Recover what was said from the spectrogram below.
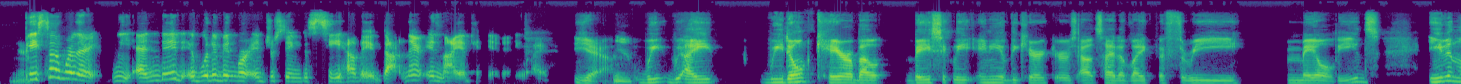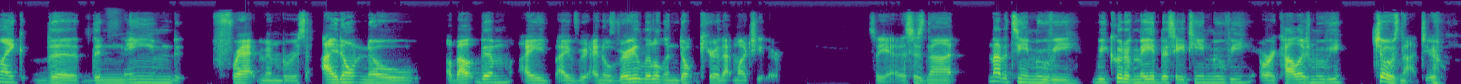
Yeah. based on where they, we ended it would have been more interesting to see how they had gotten there in my opinion anyway Yeah. Yeah. We, we I we don't care about basically any of the characters outside of like the three male leads. Even like the the named frat members, I don't know about them. I I, I know very little and don't care that much either. So yeah, this is not not a teen movie. We could have made this a teen movie or a college movie. Chose not to.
